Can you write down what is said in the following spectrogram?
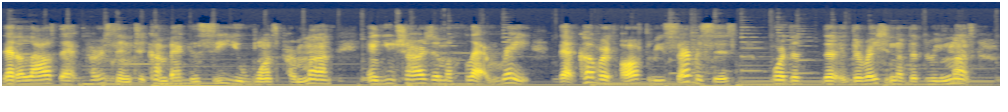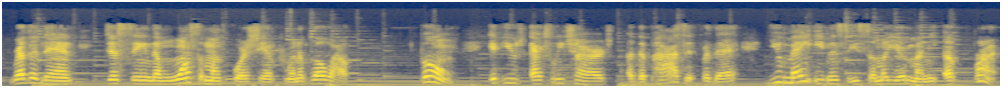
that allows that person to come back and see you once per month and you charge them a flat rate that covers all three services for the, the duration of the three months rather than just seeing them once a month for a shampoo and a blowout. Boom. If you actually charge a deposit for that, you may even see some of your money up front.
